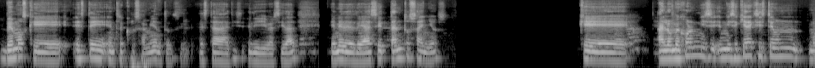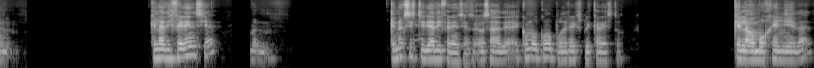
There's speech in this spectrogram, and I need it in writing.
vemos que este entrecruzamiento, esta diversidad, viene desde hace tantos años que a lo mejor ni, ni siquiera existe un... que la diferencia... bueno, que no existiría diferencias. O sea, ¿cómo, ¿cómo podría explicar esto? Que la homogeneidad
